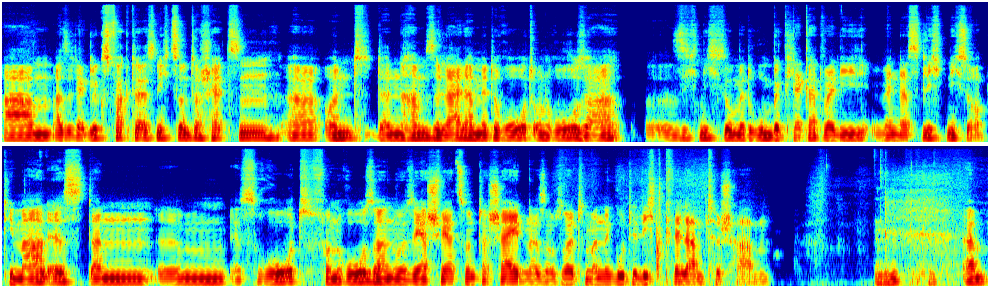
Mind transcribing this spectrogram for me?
Ähm, also der Glücksfaktor ist nicht zu unterschätzen. Äh, und dann haben sie leider mit Rot und Rosa äh, sich nicht so mit Ruhm bekleckert, weil die, wenn das Licht nicht so optimal ist, dann ähm, ist Rot von Rosa nur sehr schwer zu unterscheiden. Also sollte man eine gute Lichtquelle am Tisch haben. Mhm, okay. ähm,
